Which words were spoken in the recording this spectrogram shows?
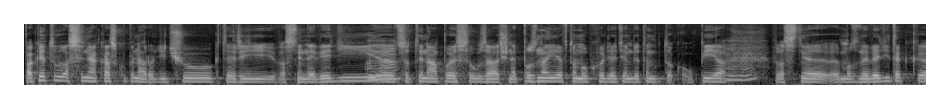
Pak je tu asi nějaká skupina rodičů, kteří vlastně nevědí, uh-huh. co ty nápoje jsou zač, nepoznají je v tom obchodě, těm dětem to koupí a uh-huh. vlastně eh, moc nevědí, tak eh,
